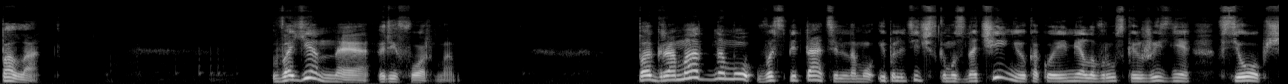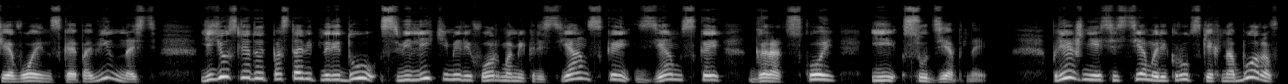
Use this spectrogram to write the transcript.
палат. Военная реформа по громадному воспитательному и политическому значению, какое имела в русской жизни всеобщая воинская повинность, ее следует поставить наряду с великими реформами крестьянской, земской, городской и судебной. Прежняя система рекрутских наборов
